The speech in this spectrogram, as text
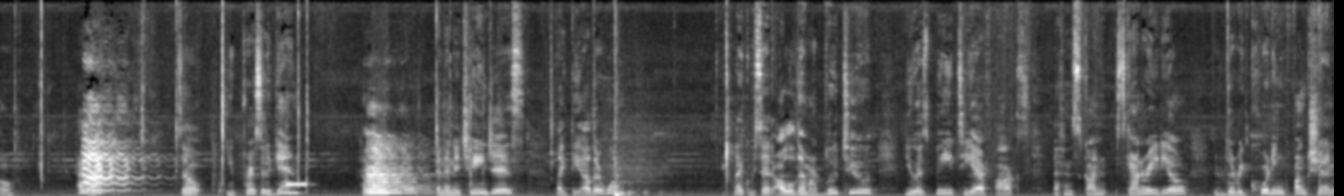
Oh. Hello. So you press it again. Hello. And then it changes like the other one. Like we said, all of them are Bluetooth, USB, TF, aux, FM scan, scan radio. The recording function,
